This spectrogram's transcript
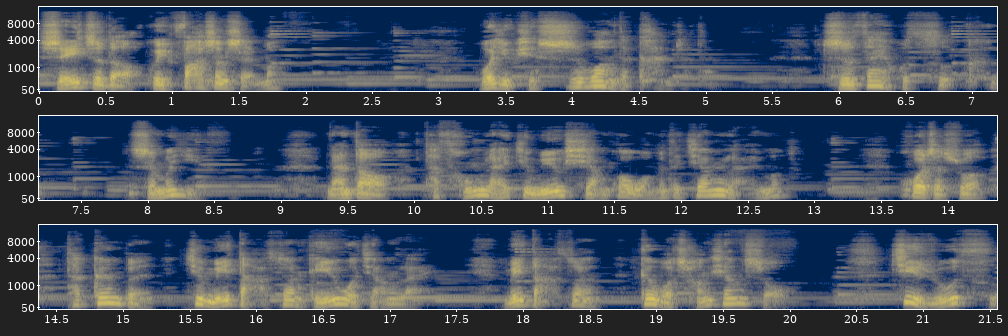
谁知道会发生什么？我有些失望地看着他，只在乎此刻，什么意思？难道他从来就没有想过我们的将来吗？或者说，他根本就没打算给我将来，没打算跟我长相守？既如此，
